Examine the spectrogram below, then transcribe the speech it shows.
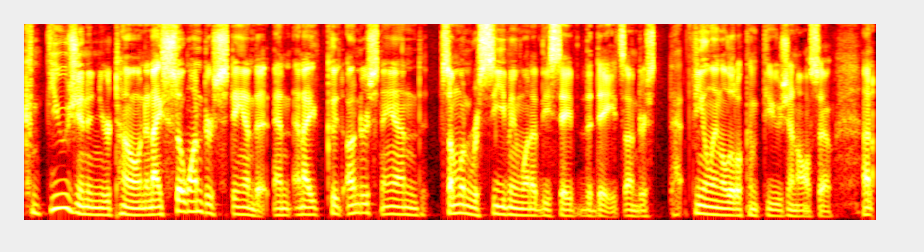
confusion in your tone, and I so understand it, and and I could understand someone receiving one of these save the dates, under, feeling a little confusion. Also, an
